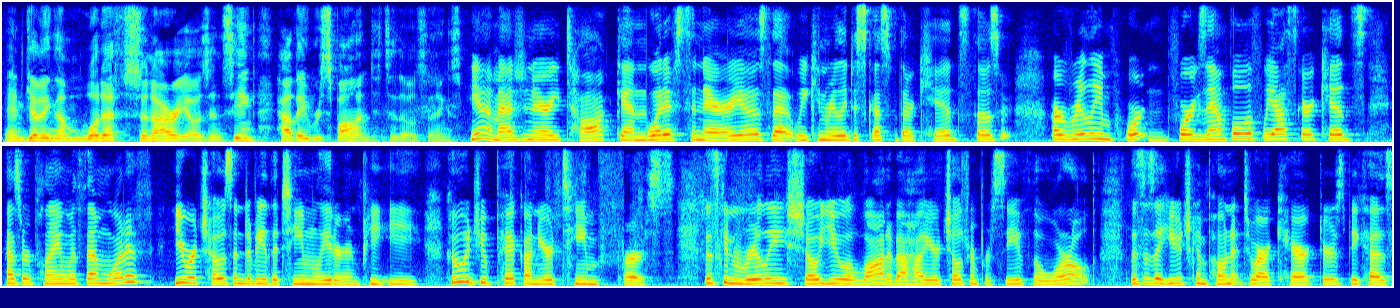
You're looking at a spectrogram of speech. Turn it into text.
and giving them what if scenarios and seeing how they respond to those things. Yeah, imaginary talk and what if scenarios that we can really discuss with our kids. Those are, are really important. For example, if we ask our kids as we're playing with them, what if you were chosen to be the team leader in PE. Who would you pick on your team first? This can really show you a lot about how your children perceive the world. This is a huge component to our characters because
